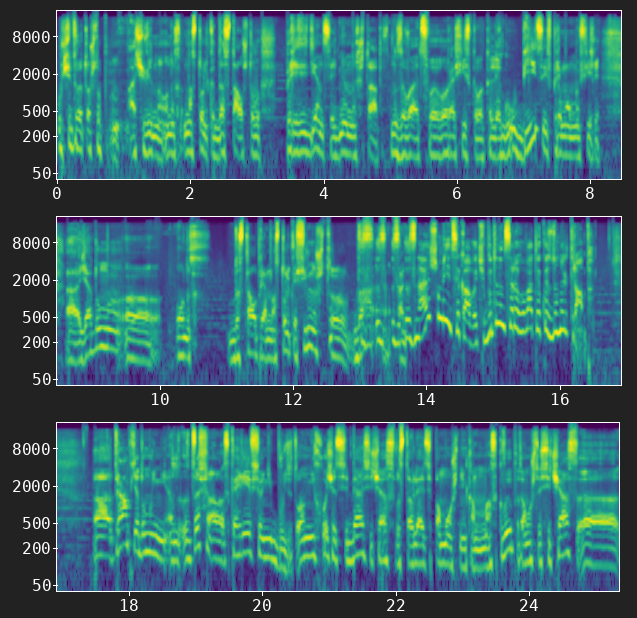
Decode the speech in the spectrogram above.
учитывая то, что, м, очевидно, он их настолько достал, что президент Соединенных Штатов называет своего российского коллегу убийцей в прямом эфире, а, я думаю, а, он их достал прям настолько сильно, что да. З- з- они- Знаєш, що мені цікаво, чи буде на це реагувати якось Дональд Трамп? А, Трамп, я думаю, не, знаешь, а, скорее всего, не будет. Он не хочет себя сейчас выставлять помощником Москвы, потому что сейчас, э,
